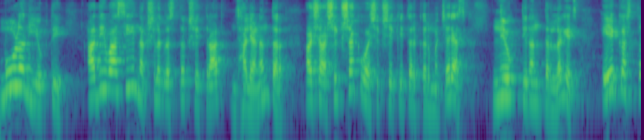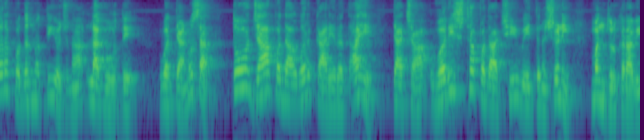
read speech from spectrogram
मूळ नियुक्ती आदिवासी नक्षलग्रस्त क्षेत्रात झाल्यानंतर अशा शिक्षक व शिक्षकेतर कर्मचाऱ्यास नियुक्तीनंतर लगेच एक स्तर पदोन्नती योजना लागू होते व त्यानुसार तो ज्या पदावर कार्यरत आहे त्याच्या वरिष्ठ पदाची वेतनश्रेणी मंजूर करावी.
